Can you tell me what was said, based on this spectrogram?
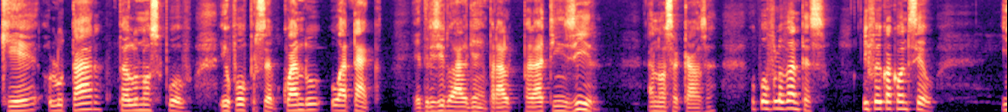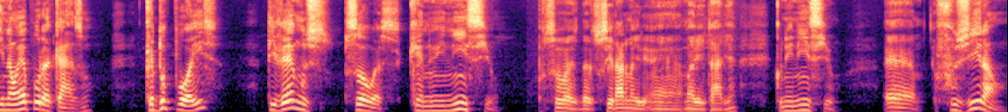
que é lutar pelo nosso povo. E o povo percebe quando o ataque é dirigido a alguém para, para atingir a nossa causa, o povo levanta-se. E foi o que aconteceu. E não é por acaso que depois tivemos pessoas que no início, pessoas da sociedade eh, maioritária, que no início eh, fugiram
